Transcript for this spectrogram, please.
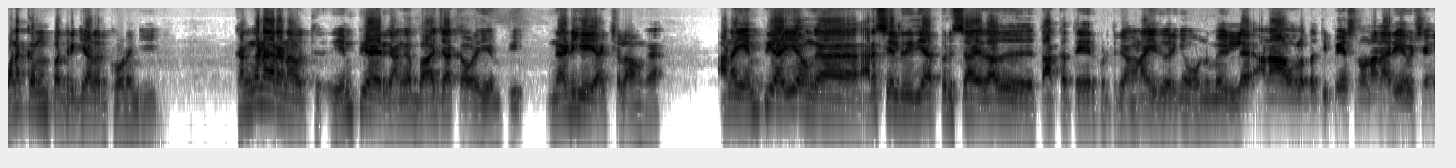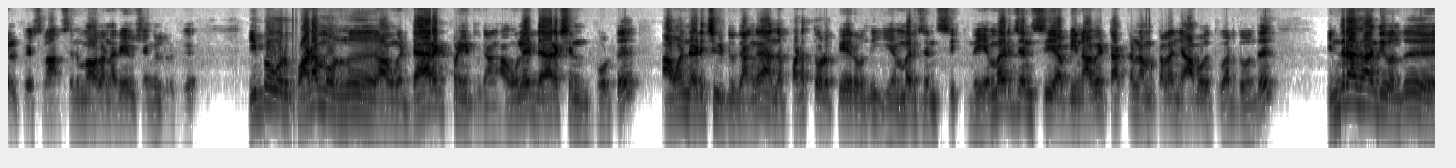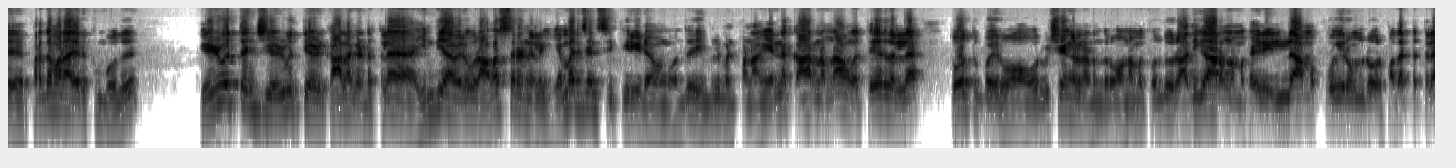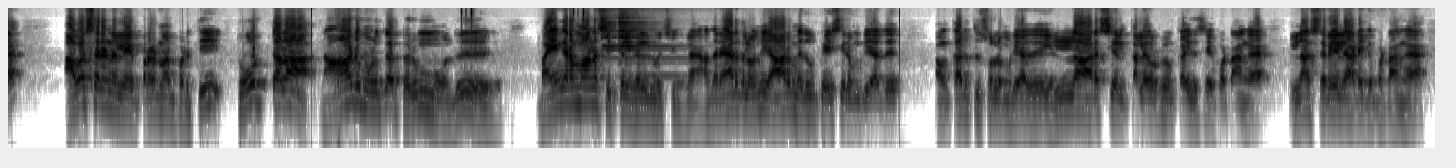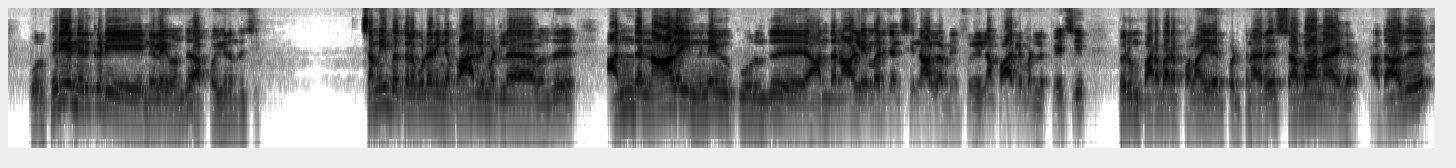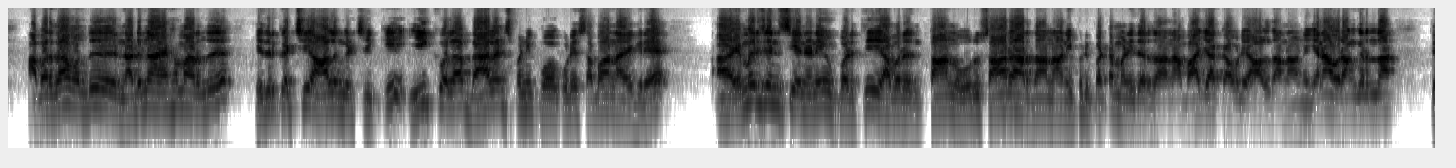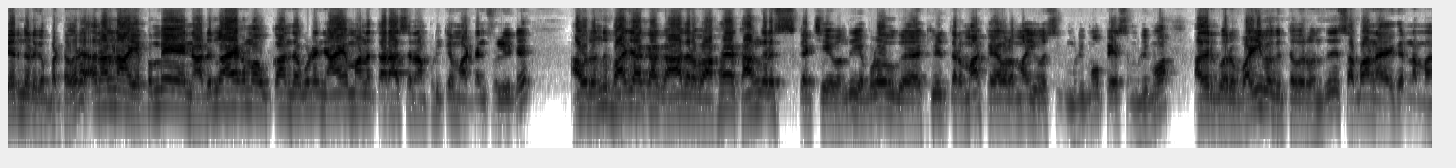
வணக்கம் பத்திரிகையாளர் கோடங்கி. கங்கனா ரணாவத் எம்பி ஆயிருக்காங்க. பாஜகவுடைய எம்பி நடிகை ஆக்சுவலாக அவங்க. ஆனால் எம்பி ஆகி அவங்க அரசியல் ரீதியாக பெருசாக ஏதாவது தாக்கத்தை ஏற்படுத்திருக்காங்கன்னா இது வரைக்கும் ஒன்றுமே இல்லை. ஆனால் அவங்கள பற்றி பேசணும்னா நிறைய விஷயங்கள் பேசலாம். சினிமாவில் நிறைய விஷயங்கள் இருக்குது இப்போ ஒரு படம் ஒன்று அவங்க டைரக்ட் பண்ணிட்டு இருக்காங்க. அவங்களே டைரக்ஷன் போட்டு அவங்க நடிச்சுக்கிட்டு இருக்காங்க. அந்த படத்தோட பேர் வந்து எமர்ஜென்சி இந்த எமர்ஜென்சி அப்படின்னாவே டக்குன்னு நமக்கெல்லாம் ஞாபகத்துக்கு வருது வந்து இந்திரா காந்தி வந்து பிரதமராக இருக்கும்போது எழுபத்தஞ்சு எழுபத்தி ஏழு காலகட்டத்தில் இந்தியாவில் ஒரு அவசர நிலை எமர்ஜென்சி பீரியட் அவங்க வந்து இம்ப்ளிமெண்ட் பண்ணாங்க. என்ன காரணம்னா அவங்க தேர்தலில் தோத்து போயிடுவோம் ஒரு விஷயங்கள் நடந்துரும் நமக்கு வந்து ஒரு அதிகாரம் நம்ம கையில் இல்லாமல் போயிடும்ன்ற ஒரு பதட்டத்தில் அவசர நிலையை பிரகடனப்படுத்தி டோட்டலாக நாடு முழுக்க பெரும் வந்து பயங்கரமான சிக்கல்கள்னு வச்சுங்களேன். அந்த நேரத்தில் வந்து யாரும் எதுவும் பேசிட முடியாது. அவங்க கருத்து சொல்ல முடியாது. எல்லா அரசியல் தலைவர்களும் கைது செய்யப்பட்டாங்க. எல்லாம் சிறையில் அடைக்கப்பட்டாங்க. ஒரு பெரிய நெருக்கடி நிலை வந்து அப்போ இருந்துச்சு. சமீபத்தில் கூட நீங்கள் பார்லிமெண்ட்டில் வந்து அந்த நாளை நினைவு கூர்ந்து அந்த நாள் எமர்ஜென்சி நாள் அப்படின்னு சொல்லிலாம் பார்லிமெண்ட்ல பேசி பெரும் பரபரப்பெல்லாம் ஏற்படுத்தினாரு சபாநாயகர். அதாவது அவர் தான் வந்து நடுநாயகமா இருந்து எதிர்க்கட்சி ஆளுங்கட்சிக்கு ஈக்குவலா பேலன்ஸ் பண்ணி போகக்கூடிய சபாநாயகரே. எமர்ஜென்சியை நினைவுபடுத்தி அவர் தான் ஒரு சாரார் தான் நான் இப்படிப்பட்ட மனிதர் தான் நான் பாஜகவுடைய ஆள் தான் நான். ஏன்னா அவர் அங்கிருந்தான் தேர்ந்தெடுக்கப்பட்டவர். அதனால நான் எப்பவுமே நடுநாயகமா உட்கார்ந்தா கூட நியாயமான தராசை நான் பிடிக்க மாட்டேன்னு சொல்லிட்டு அவர் வந்து பாஜகவுக்கு ஆதரவாக காங்கிரஸ் கட்சியை வந்து எவ்வளவு கீழ்த்தரமா கேவலமா யோசிக்க முடியுமோ பேச முடியுமோ அதற்கு ஒரு வழிவகுத்தவர் வந்து சபாநாயகர் நம்ம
